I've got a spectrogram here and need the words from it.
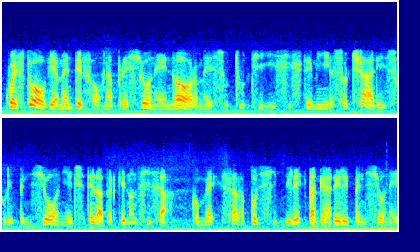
Questo ovviamente fa una pressione enorme su tutti i sistemi sociali, sulle pensioni, eccetera, perché non si sa come sarà possibile pagare le pensioni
